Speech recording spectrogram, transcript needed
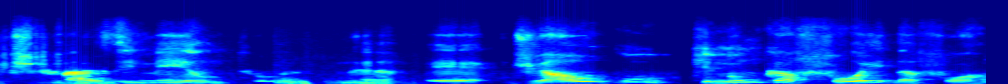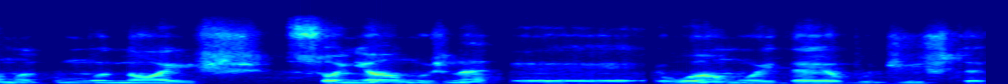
desfazimento né, é, de algo que nunca foi da forma como nós sonhamos, né? É, amo a ideia budista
